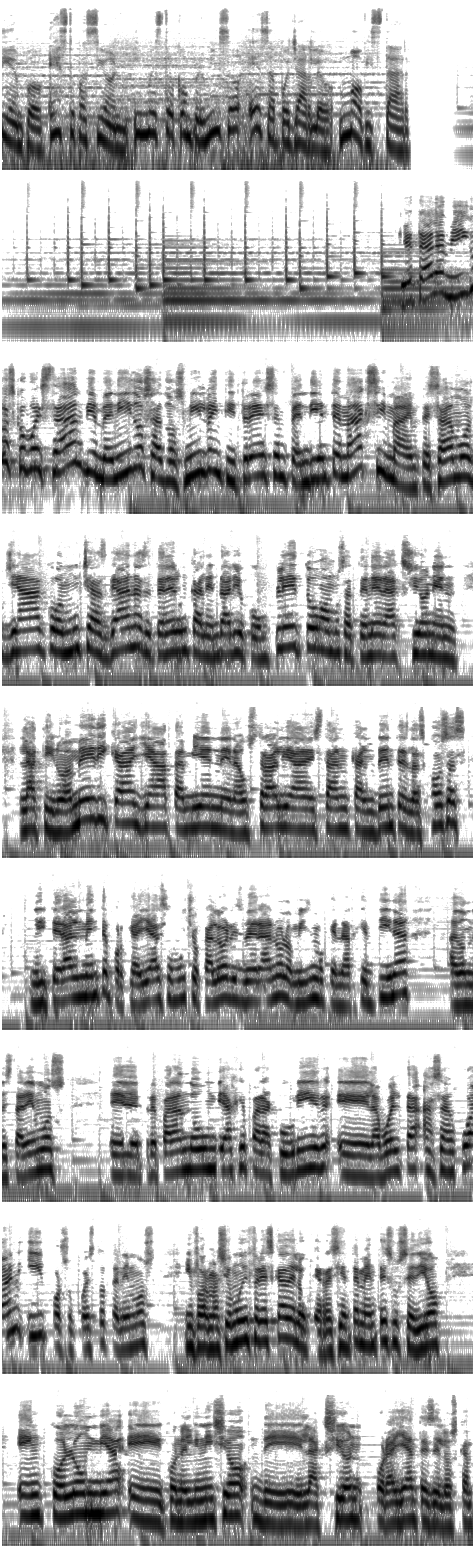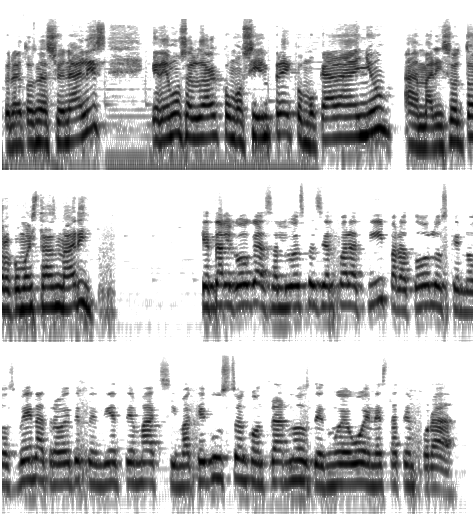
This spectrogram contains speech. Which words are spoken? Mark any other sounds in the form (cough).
tiempo, es tu pasión y nuestro compromiso es apoyarlo. Movistar. ¿Qué tal amigos? ¿Cómo están? Bienvenidos a 2023 en Pendiente Máxima. Empezamos ya con muchas ganas de tener un calendario completo. Vamos a tener acción en Latinoamérica, ya también en Australia están candentes las cosas, literalmente porque allá hace mucho calor, es verano, lo mismo que en Argentina, a donde estaremos eh, preparando un viaje para cubrir eh, la vuelta a San Juan y por supuesto tenemos información muy fresca de lo que recientemente sucedió en Colombia eh, con el inicio de la acción por allá antes de los campeonatos nacionales. Queremos saludar como siempre, como cada año, a Marisol Toro. ¿Cómo estás, Mari? ¿Qué tal, Goga? Saludo especial para ti y para todos los que nos ven a través de Pendiente Máxima. Qué gusto encontrarnos de nuevo en esta temporada.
